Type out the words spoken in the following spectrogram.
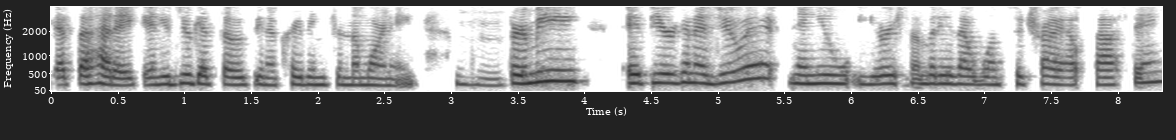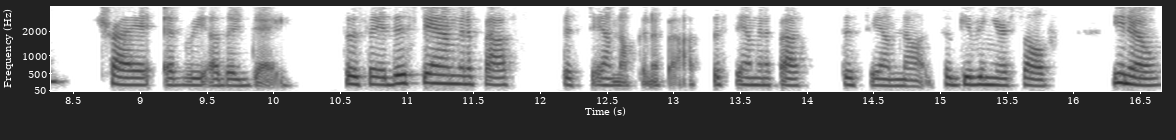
get the headache and you do get those, you know, cravings in the morning. Mm-hmm. For me, if you're going to do it and you you're somebody that wants to try out fasting, try it every other day. So say this day I'm going to fast, this day I'm not going to fast. This day I'm going to fast, this day I'm not. So giving yourself, you know,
